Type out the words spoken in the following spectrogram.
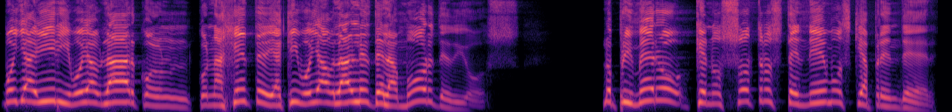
voy a ir y voy a hablar con, con la gente de aquí, voy a hablarles del amor de Dios. Lo primero que nosotros tenemos que aprender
